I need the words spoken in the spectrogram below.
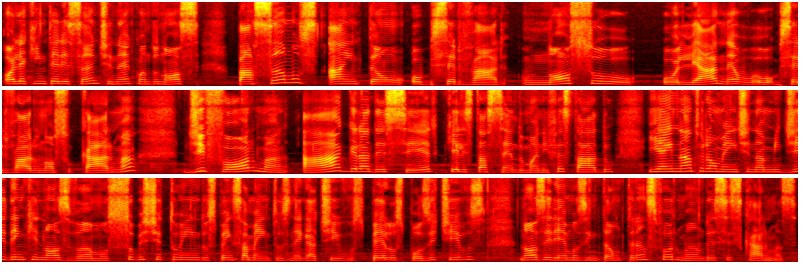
Olha que interessante, né? Quando nós passamos a então observar o nosso olhar, né, observar o nosso karma, de forma a agradecer que ele está sendo manifestado, e aí, naturalmente, na medida em que nós vamos substituindo os pensamentos negativos pelos positivos, nós iremos então transformando esses karmas.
